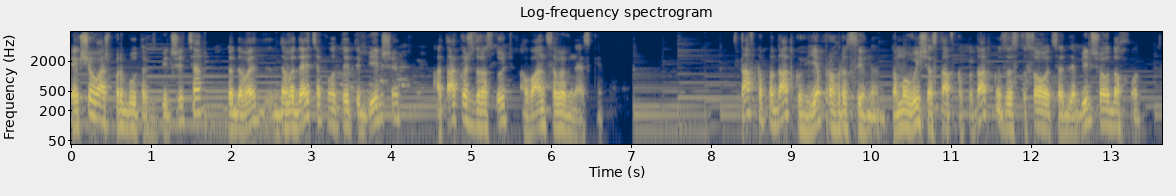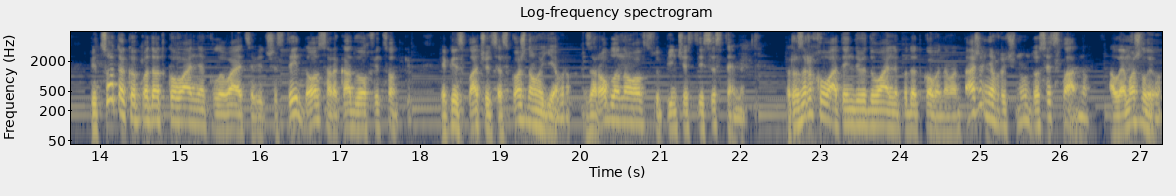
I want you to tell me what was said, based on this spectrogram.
Якщо ваш прибуток збільшиться, то доведеться платити більше, а також зростуть авансові внески. Ставка податку є прогресивною, тому вища ставка податку застосовується для більшого доходу. Відсоток оподаткування коливається від 6 до 42%, який сплачується з кожного євро, заробленого в ступінчастій системі. Розрахувати індивідуальне податкове навантаження вручну досить складно, але можливо.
